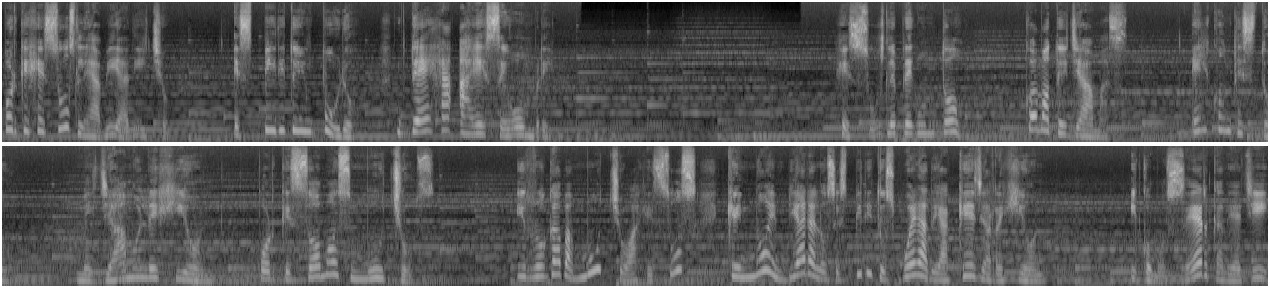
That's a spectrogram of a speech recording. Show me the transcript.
porque Jesús le había dicho, Espíritu impuro, deja a ese hombre. Jesús le preguntó, ¿cómo te llamas? Él contestó, me llamo Legión, porque somos muchos y rogaba mucho a Jesús que no enviara los espíritus fuera de aquella región. Y como cerca de allí,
